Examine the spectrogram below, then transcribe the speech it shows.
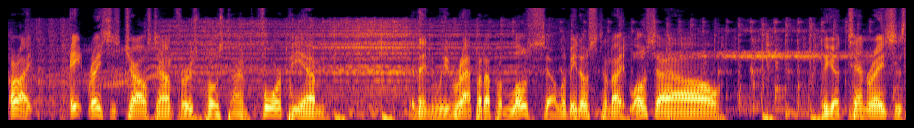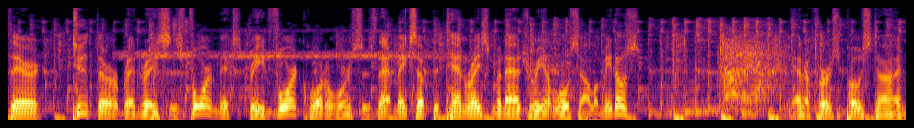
All right, eight races, Charlestown, first post time, 4 p.m. And then we wrap it up at Los Alamitos tonight. Los Al. They got 10 races there, two thoroughbred races, four mixed breed, four quarter horses. That makes up the 10 race menagerie at Los Alamitos. And a first post time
